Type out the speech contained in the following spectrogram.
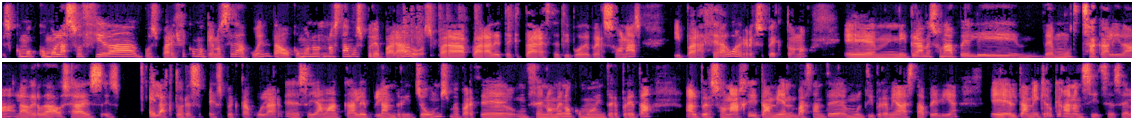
es como, como la sociedad pues parece como que no se da cuenta o como no, no estamos preparados para, para detectar a este tipo de personas y para hacer algo al respecto, ¿no? Eh, Nitram es una peli de mucha calidad, la verdad, o sea, es, es el actor es espectacular, eh, se llama Caleb Landry Jones, me parece un fenómeno como interpreta al personaje y también bastante multipremiada esta peli. ¿eh? Eh, él también, creo que ganó en Sitges, el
